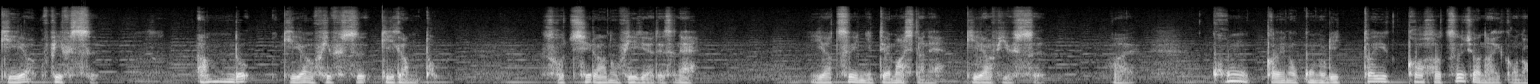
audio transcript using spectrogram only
ギア・フィフス。ギア・フィフス・ギガント。そちらのフィギュアですね。いやついに出ましたね。ギア・フィフス。はい。今回のこの立体化初じゃないかな。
